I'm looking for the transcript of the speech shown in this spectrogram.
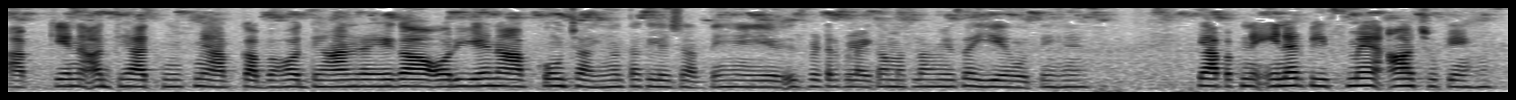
आपके ना आध्यात्मिक में आपका बहुत ध्यान रहेगा और ये ना आपको ऊंचाइयों तक ले जाते हैं। ये, इस बटरफ्लाई का मतलब हमेशा ये होते हैं। कि आप अपने इनर पीस में आ चुके हैं।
